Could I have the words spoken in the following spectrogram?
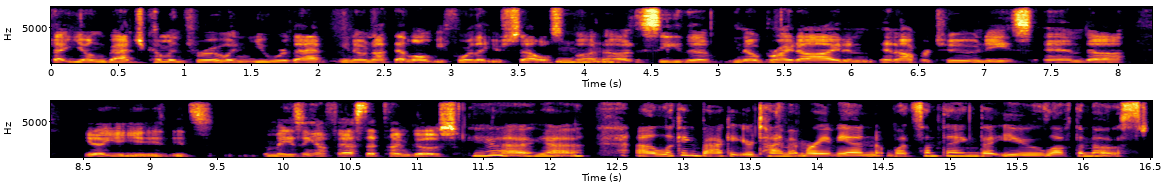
that young batch coming through, and you were that you know not that long before that yourselves, but Mhm. uh, to see the you know bright eyed and, and opportunities, and uh, you know you, you, it's amazing how fast that time goes. Yeah, yeah. Uh, looking back at your time at Moravian, what's something that you love the most?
